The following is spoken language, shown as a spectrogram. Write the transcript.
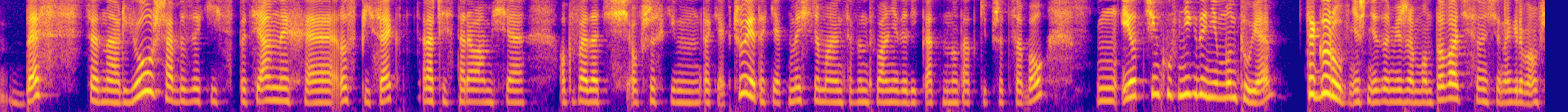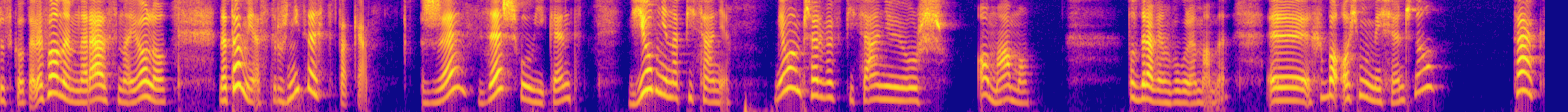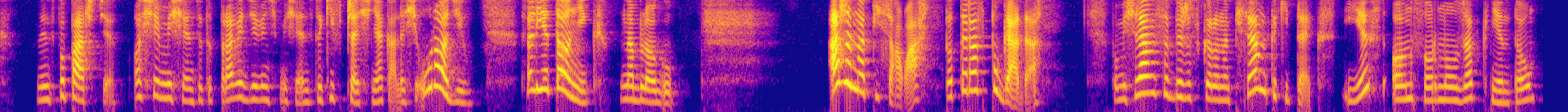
bez scenariusza, bez jakichś specjalnych e, rozpisek. Raczej starałam się opowiadać o wszystkim tak, jak czuję, tak jak myślę, mając ewentualnie delikatne notatki przed sobą. Mm, I odcinków nigdy nie montuję, tego również nie zamierzam montować, w sensie nagrywam wszystko telefonem na raz, na jolo. Natomiast różnica jest taka, że w zeszły weekend wziął mnie na pisanie. Miałam przerwę w pisaniu już, o mamo, pozdrawiam w ogóle mamę, yy, chyba ośmiomiesięczną? Tak, więc popatrzcie, 8 miesięcy to prawie 9 miesięcy, taki wcześniak, ale się urodził. Felietonik na blogu. A że napisała, to teraz pogada. Pomyślałam sobie, że skoro napisałam taki tekst i jest on formą zamkniętą,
